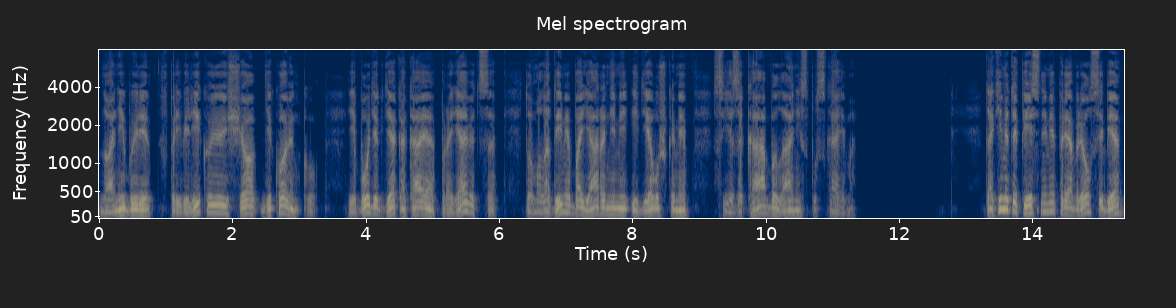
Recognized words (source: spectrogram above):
но они были в превеликую еще диковинку, и будет где какая проявится, то молодыми боярынями и девушками с языка была не спускаема. Такими-то песнями приобрел себе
